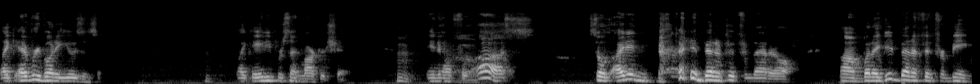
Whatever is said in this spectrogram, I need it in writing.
Like everybody uses it, like 80% market share. Hmm. You know, for Wow. us, so I didn't, I didn't benefit from that at all. Um, but I did benefit from being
